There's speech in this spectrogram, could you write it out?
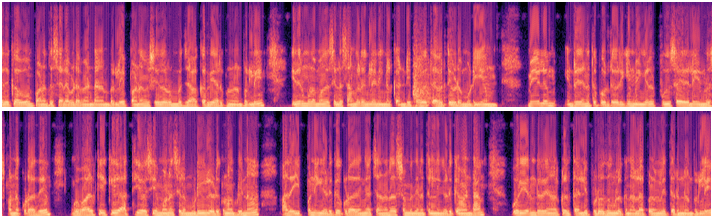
எதுக்காகவும் பணத்தை செலவிட வேண்டாம் நண்பர்களே. பண விஷயத்தில் ரொம்ப ஜாக்கிரதையா இருக்கணும் நண்பர்களே. இதன் மூலமாக சில சங்கடங்களை நீங்கள் கண்டிப்பாக தவிர்த்து விட முடியும். மேலும் இன்றைய தினத்தை பொறுத்த வரைக்கும் நீங்கள் புதுசாக இதில் இன்வெஸ்ட் பண்ணக்கூடாது. உங்கள் வாழ்க்கைக்கு அத்தியாவசியமான சில முடிவுகள் எடுக்கணும் அப்படின்னா அதை இப்போ நீங்கள் எடுக்கக்கூடாதுங்க. சந்திராஷ்டிரம தினத்தில் நீங்கள் எடுக்க வேண்டாம். ஒரு இரண்டரை நாட்கள் தள்ளி போடுவது உங்களுக்கு நல்ல பலன்களை தரும் நண்பர்களே.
